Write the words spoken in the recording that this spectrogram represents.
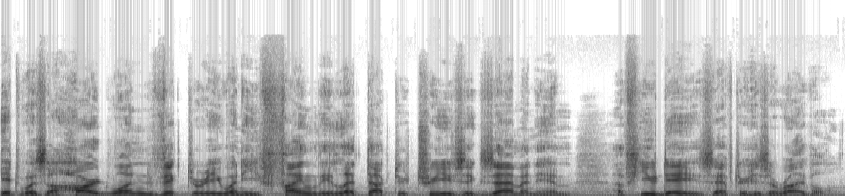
It was a hard won victory when he finally let Dr. Treves examine him a few days after his arrival.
